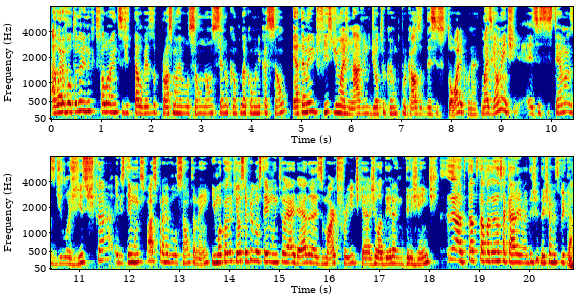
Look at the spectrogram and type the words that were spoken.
Agora, voltando ali no que tu falou antes de talvez a próxima revolução não ser no campo da comunicação, é até meio difícil de imaginar vindo de outro campo por causa desse histórico, né? Mas realmente, esses sistemas de logística, eles têm muito espaço para revolução também. E uma coisa que eu sempre gostei muito é a ideia da Smart Fridge, que é a geladeira inteligente. Não, tu tá, tu tá fazendo essa cara aí, mas deixa, deixa eu me explicar.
